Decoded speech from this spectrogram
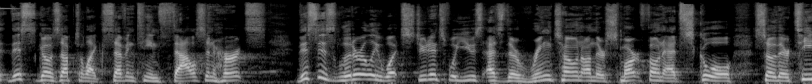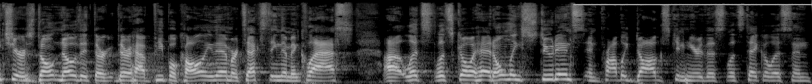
this goes up to like 17,000 hertz. This is literally what students will use as their ringtone on their smartphone at school, so their teachers don't know that they're, they have people calling them or texting them in class. Uh, let's let's go ahead. Only students and probably dogs can hear this. Let's take a listen.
